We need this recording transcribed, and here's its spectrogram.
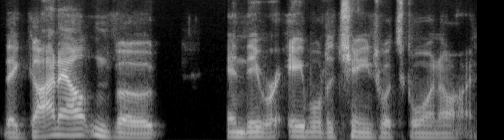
they got out and vote, and they were able to change what's going on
